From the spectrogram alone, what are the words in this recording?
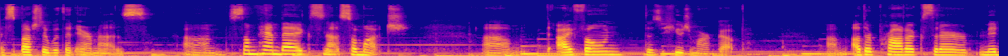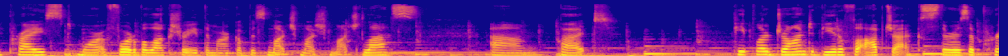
especially with an Hermes. Um, some handbags, not so much. Um, the iPhone, there's a huge markup. Um, other products that are mid priced, more affordable luxury, the markup is much, much, much less. Um, but people are drawn to beautiful objects. There is a pr-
